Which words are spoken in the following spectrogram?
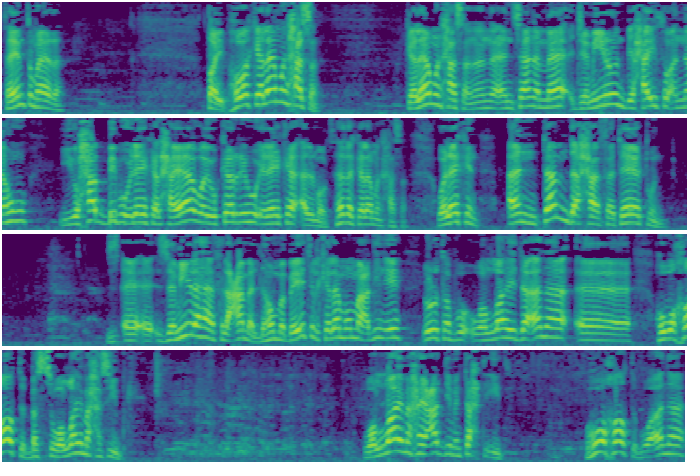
فهمتم هذا؟ طيب هو كلام حسن. كلام حسن. أن إنسانا ما جميل بحيث أنه يحبب إليك الحياة ويكره إليك الموت. هذا كلام حسن. ولكن أن تمدح فتاة آه، آه، زميلها في العمل. ده هم بقيه الكلام هم قاعدين إيه؟ يقولوا طب والله ده أنا آه هو خاطب بس والله ما هسيبه والله ما هيعدي من تحت إيدي. وهو خاطب وأنا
